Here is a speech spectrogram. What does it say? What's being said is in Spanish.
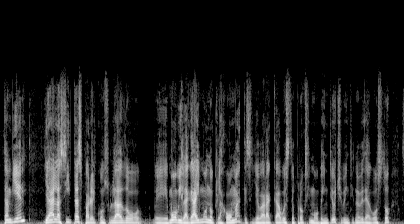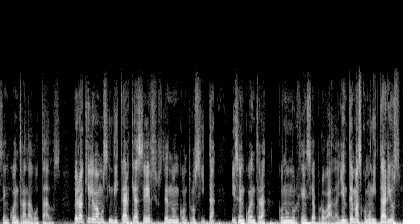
También ya las citas para el consulado eh, móvil a Gaimon, Oklahoma, que se llevará a cabo este próximo 28 y 29 de agosto, se encuentran agotados. Pero aquí le vamos a indicar qué hacer si usted no encontró cita y se encuentra con una urgencia aprobada. Y en temas comunitarios,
